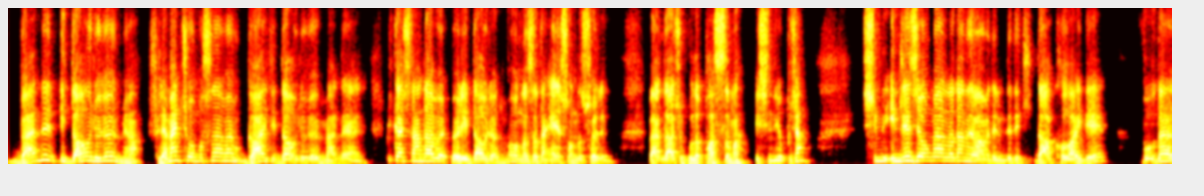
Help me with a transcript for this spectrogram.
ben de iddialı görüyorum ya. Flemençe olmasına rağmen gayet iddialı görüyorum ben de yani. Birkaç tane daha böyle, böyle iddialı gördüm. Onları zaten en sonunda söyledim. Ben daha çok burada paslama işini yapacağım. Şimdi İngilizce olmayanlardan devam edelim dedik. Daha kolay diye. Burada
